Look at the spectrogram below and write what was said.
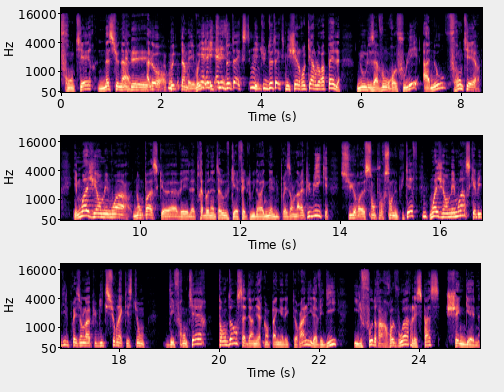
frontières nationales. Eh Alors, peu- non mais voyez, étude de texte, étude de texte. Michel Rocard le rappelle. Nous les avons refoulés à nos frontières. Et moi, j'ai en mémoire, non pas ce qu'avait la très bonne interview qu'a faite Louis de Ragnel du président de la République sur euh, 100% de QTF. Moi, j'ai en mémoire ce qu'avait dit le président de la République sur la question des frontières. Pendant sa dernière campagne électorale, il avait dit il faudra revoir l'espace Schengen.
